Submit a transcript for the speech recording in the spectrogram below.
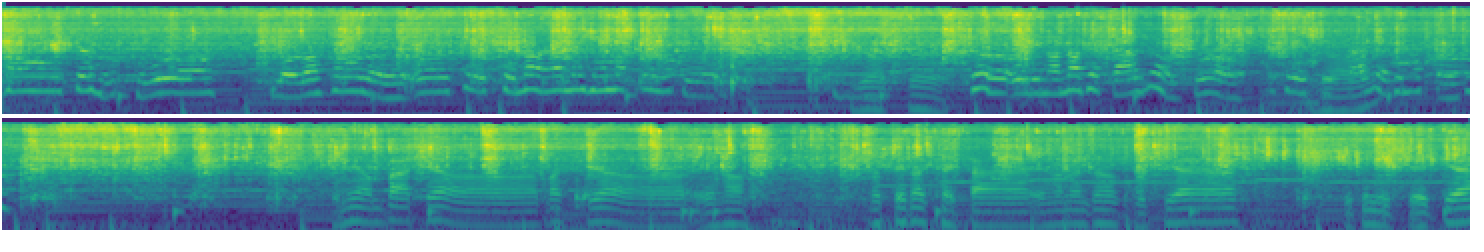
không chơi hữu thủ rồi nó không rồi cái cái nó nó nó nó cứ cái dạ thế cái ôi nó nó thấy cá rồi rồi cái cá rồi thì nó tới yang ba chia ba chia eh ha. Ba tên nó chạy ta eh ha nên cho cụ chia cái nhịp chế chia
